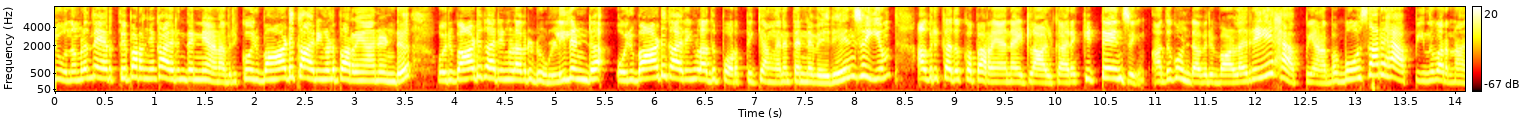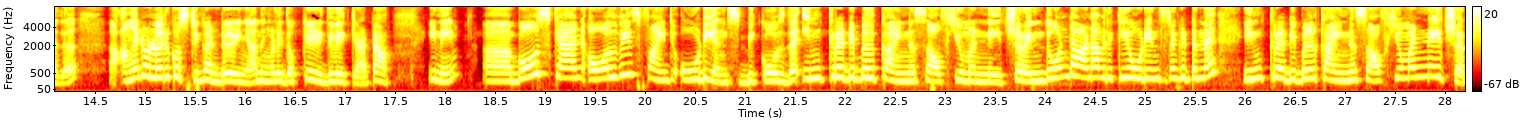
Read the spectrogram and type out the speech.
to നമ്മൾ നേരത്തെ പറഞ്ഞ കാര്യം തന്നെയാണ്. അവർക്ക് ഒരുപാട് കാര്യങ്ങൾ പറയാനുണ്ട്. ഒരുപാട് കാര്യങ്ങൾ അവരുടെ ഉള്ളിലുണ്ട്. ഒരുപാട് കാര്യങ്ങൾ അത് പുറത്തേക്ക് അങ്ങനെ തന്നെ വരികയും ചെയ്യും. അവർക്ക് അതൊക്കെ പറയാനായിട്ടുള്ള ആൾക്കാരെ കിട്ടുകയും ചെയ്യും. അതുകൊണ്ട് അവർ വളരെ ഹാപ്പിയാണ് അപ്പോൾ ബോസ് ആർ ഹാപ്പി എന്ന് പറഞ്ഞാൽ അങ്ങനെയുള്ളൊരു ക്വസ്റ്റ്യൻ കണ്ടു കഴിഞ്ഞാൽ നിങ്ങൾ ഇതൊക്കെ എഴുതി വെക്കാം കേട്ടോ ഇനി bores can always find audience because the incredible kindness of human nature എന്തുകൊണ്ടാണ് അവർക്ക് ഈ ഓഡിയൻസിനെ കിട്ടുന്നത്? Incredible kindness of human nature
